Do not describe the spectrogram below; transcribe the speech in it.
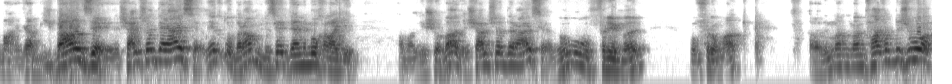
מה, גם נשבע על זה, זה שאל של דרייסה, זה כתוב ברמב"ם, בסדר, זה מוכן להגיד. אבל לשובה זה שאל של דרייסה, הוא פרימר, הוא פרומק, אבל הוא מפחד בשבוע.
